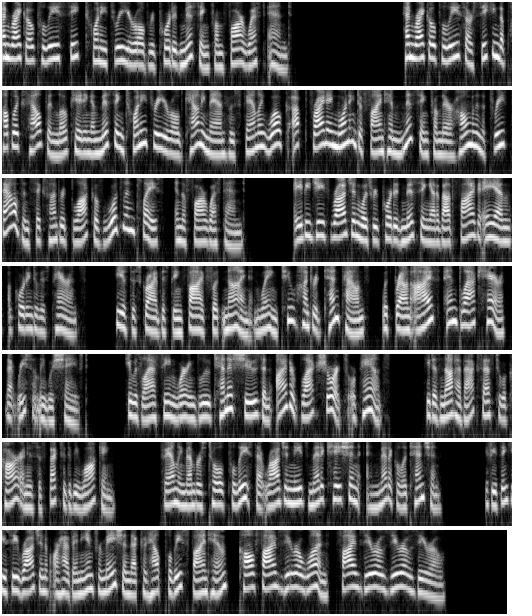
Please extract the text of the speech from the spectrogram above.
Henrico police seek 23 year old reported missing from Far West End. Henrico police are seeking the public's help in locating a missing 23 year old county man whose family woke up Friday morning to find him missing from their home in the 3600 block of Woodland Place in the Far West End. Abhijith Rajan was reported missing at about 5 a.m., according to his parents. He is described as being 5 foot 9 and weighing 210 pounds, with brown eyes and black hair that recently was shaved. He was last seen wearing blue tennis shoes and either black shorts or pants. He does not have access to a car and is suspected to be walking. Family members told police that Rajan needs medication and medical attention. If you think you see Rajan or have any information that could help police find him, call 501 5000.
